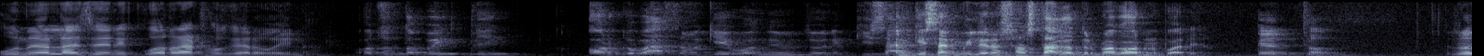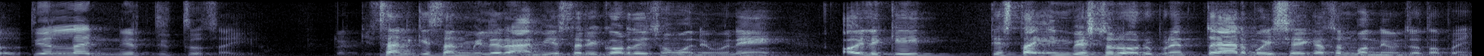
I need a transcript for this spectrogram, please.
उनीहरूलाई चाहिँ नि कोर्रा ठोकेर होइन। अझ तपाईँले अर्को भाषामा के भन्दै हुन्छ भने किसान किसान मिलेर संस्थागत रूपमा गर्नु पर्यो। एकदम। र त्यसलाई नेतृत्व चाहियो। र किसान किसान मिलेर हामी यसरी गर्दैछौँ भन्यो भने अहिले केही त्यस्ता इन्भेस्टरहरू पनि तयार भइसकेका छन् भन्ने हुन्छ तपाईँ।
